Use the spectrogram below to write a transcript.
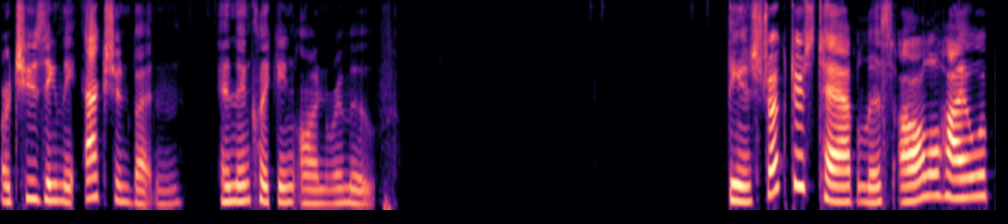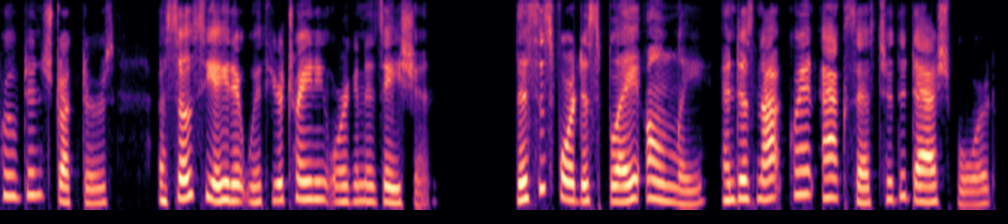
or choosing the Action button and then clicking on Remove. The Instructors tab lists all Ohio approved instructors associated with your training organization. This is for display only and does not grant access to the dashboard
